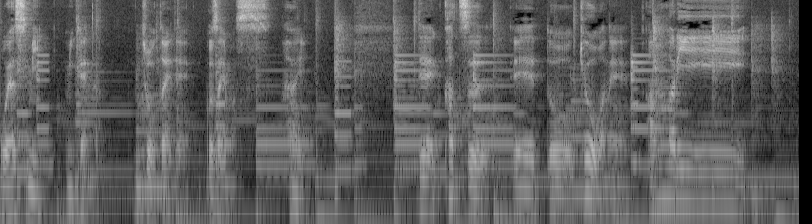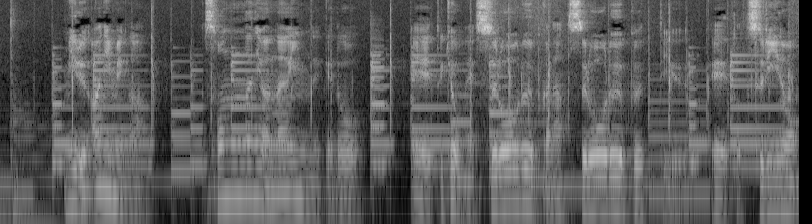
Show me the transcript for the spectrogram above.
お休みみたいな状態でございます。はい。でかつえっ、と今日はねあんまり見るアニメがそんなにはないんだけどえっ、と今日ねスローループかな？スローループっていう、えー、と釣りの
